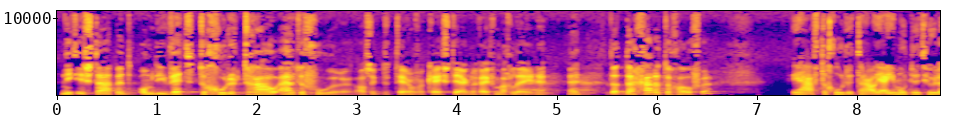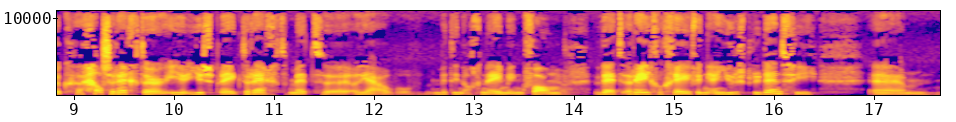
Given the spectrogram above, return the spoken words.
niet in staat bent om die wet te goede trouw uit te voeren. Als ik de term van Kees Sterk nog even mag lenen. Ja, daar gaat het toch over? Ja, of de goede trouw. Ja, je moet natuurlijk als rechter, je, je spreekt recht met, uh, ja, met inachtneming van ja. wet, regelgeving en jurisprudentie. Um,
